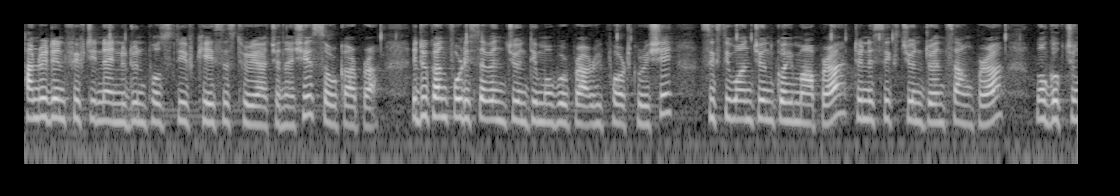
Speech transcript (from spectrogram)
হাণ্ড্ৰেড এণ্ড ফিফটি নাইন নতুন পজিটিভ কেছেছ ধৰিয়া জনাইছে চৰকাৰৰ পৰা এইটো কাৰণ ফৰ্টি ছেভেন জুন ডিমপুৰ পৰা ৰিপৰ্ট কৰিছে ছিক্সটি ওৱান জুন কহিমাৰ পৰা টুৱেণ্টি ছিক্স জুন ডুৱেনচাং পৰা মগকচুং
